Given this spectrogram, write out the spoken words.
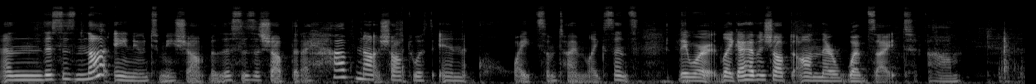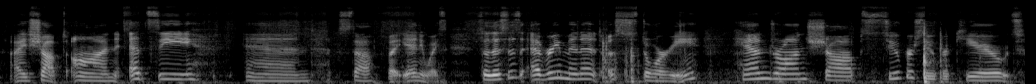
And this is not a new to me shop, but this is a shop that I have not shopped with in quite some time, like since they were, like I haven't shopped on their website. Um, I shopped on Etsy and stuff, but anyways, so this is Every Minute a Story, hand-drawn shop, super, super cute,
